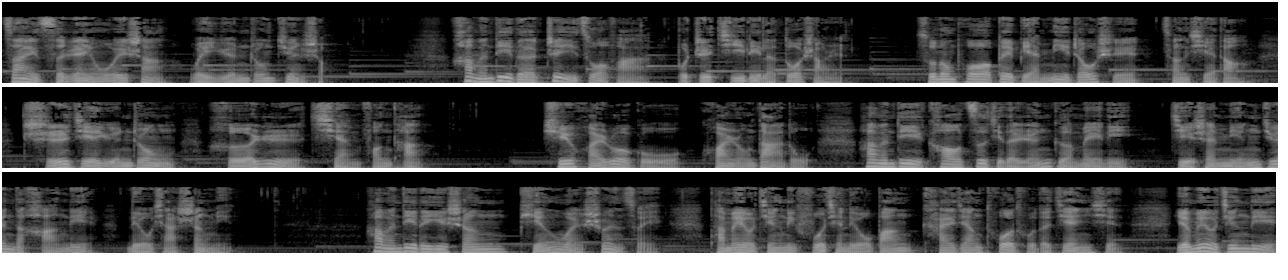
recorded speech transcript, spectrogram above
再次任用魏尚为云中郡守。汉文帝的这一做法，不知激励了多少人。苏东坡被贬密州时，曾写道：“持节云中，何日遣冯唐？”虚怀若谷，宽容大度。汉文帝靠自己的人格魅力，跻身明君的行列，留下盛名。汉文帝的一生平稳顺遂，他没有经历父亲刘邦开疆拓土的艰辛，也没有经历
